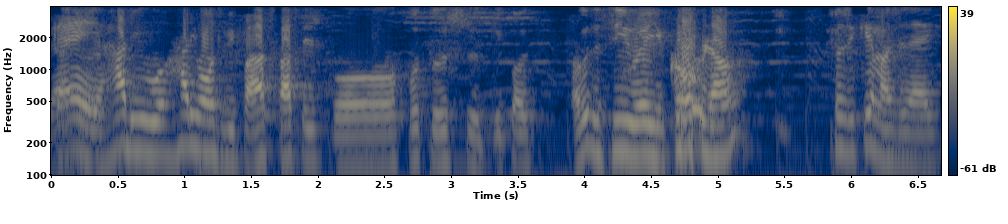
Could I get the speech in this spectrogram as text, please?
hey, how do you how do you want to be fast catfish for photo shoot? Because I'm going to see where you come now. So she came and she's like,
